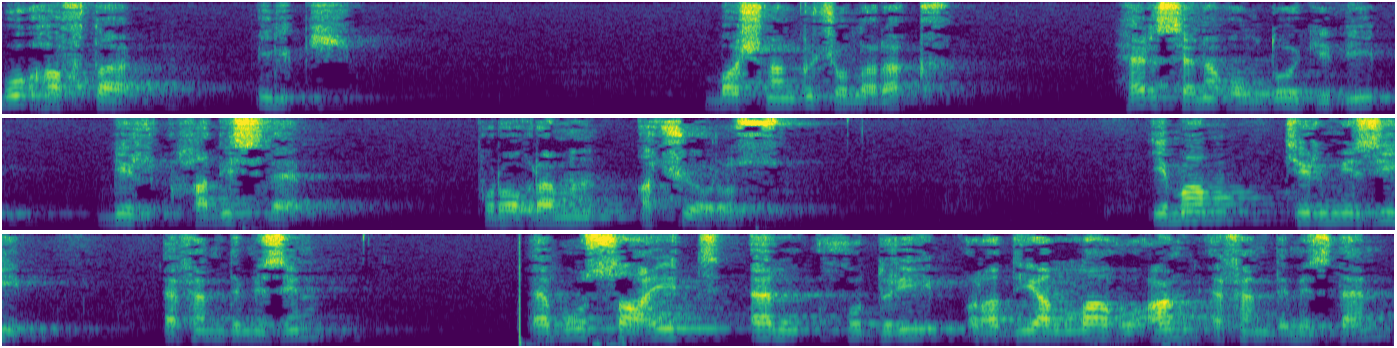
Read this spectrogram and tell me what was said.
bu hafta ilk başlangıç olarak her sene olduğu gibi bir hadisle programı açıyoruz. İmam Tirmizi Efendimizin Ebu Said el-Hudri radıyallahu an Efendimiz'den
